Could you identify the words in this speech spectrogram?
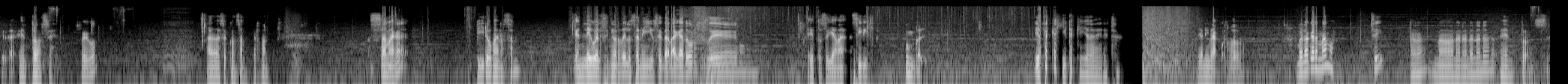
piola. Entonces, fuego. Ah, no, eso es con Sam, perdón. Sam acá. Piromano Sam. En Lego El Señor de los Anillos etapa 14. Esto se llama City Fungal. ¿Y estas cajitas que a la derecha? Ya ni me acuerdo. Bueno, acá armamos. ¿Sí? No, no, no, no, no, no, no. no. Entonces.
